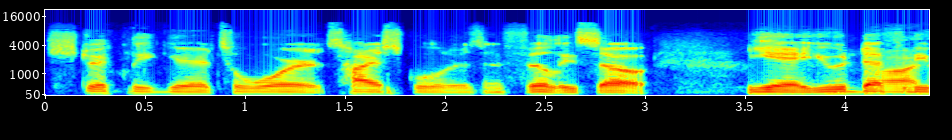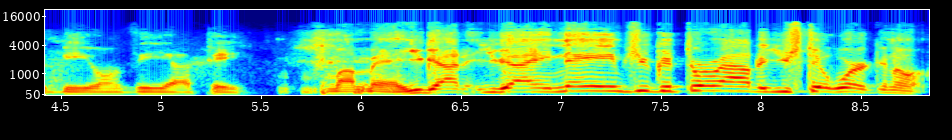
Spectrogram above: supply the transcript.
strictly geared towards high schoolers in Philly. So, yeah, you would definitely Alright. be on VIP. my man. You got you got any names you could throw out, or you still working on?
